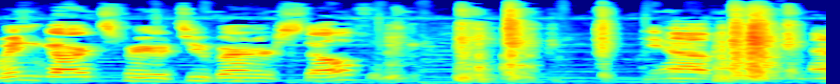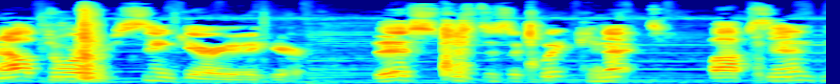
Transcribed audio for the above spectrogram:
wind guards for your two burner stove. You have an outdoor sink area here. This, just as a quick connect, pops in.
